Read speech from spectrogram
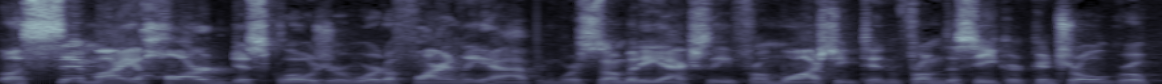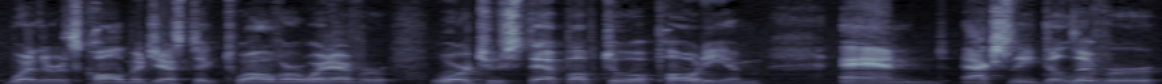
a semi-hard disclosure were to finally happen, where somebody actually from Washington, from the secret control group, whether it's called Majestic 12 or whatever, were to step up to a podium and actually deliver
